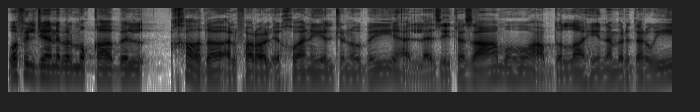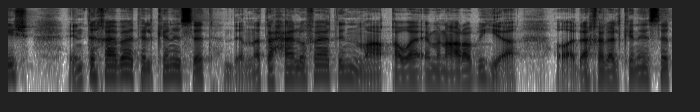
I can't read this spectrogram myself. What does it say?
وفي الجانب المقابل خاض الفرع الإخواني الجنوبي الذي تزعمه عبد الله نمر درويش انتخابات الكنيست ضمن تحالفات مع قوائم عربية ودخل الكنيست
